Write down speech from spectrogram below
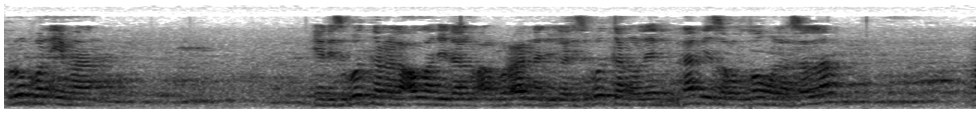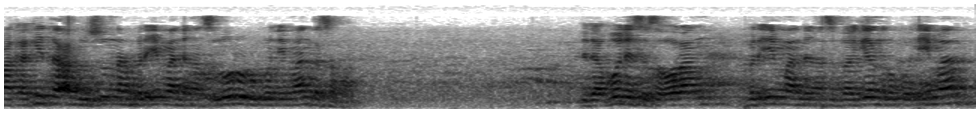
rukun iman Yang disebutkan oleh Allah di dalam Al-Quran Dan juga disebutkan oleh Nabi SAW Maka kita ahlu sunnah beriman dengan seluruh rukun iman tersebut. Tidak boleh seseorang beriman dengan sebagian rukun iman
